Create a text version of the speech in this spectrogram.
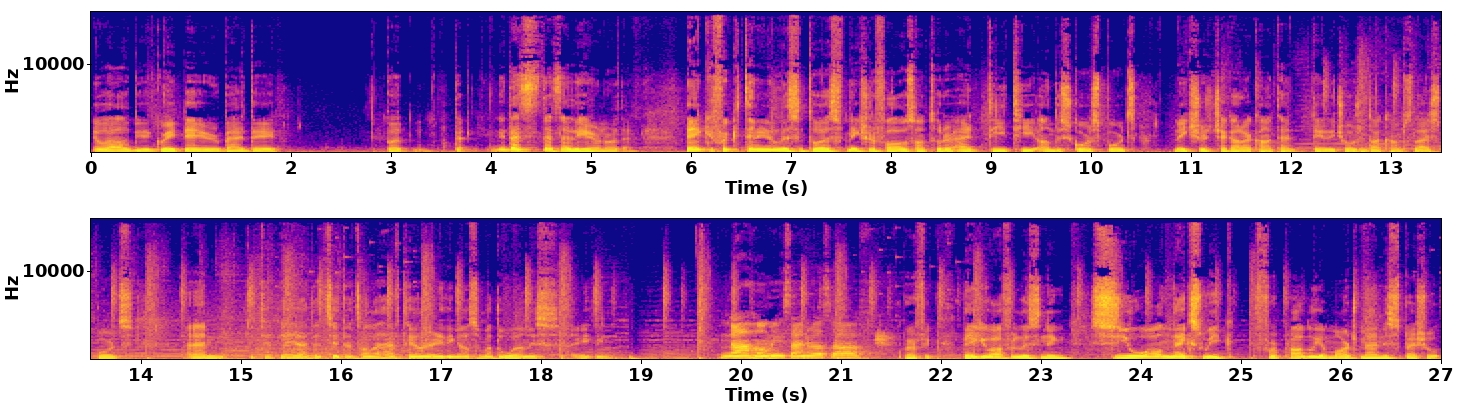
it will either be a great day or a bad day. But that, that's that's neither here nor there. Thank you for continuing to listen to us. Make sure to follow us on Twitter at DT underscore sports. Make sure to check out our content, dailytrojan.com slash sports. And yeah, yeah, that's it. That's all I have. Taylor, anything else about the wellness? Anything? Nah, homie, sign us off. Perfect. Thank you all for listening. See you all next week for probably a March Madness special,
